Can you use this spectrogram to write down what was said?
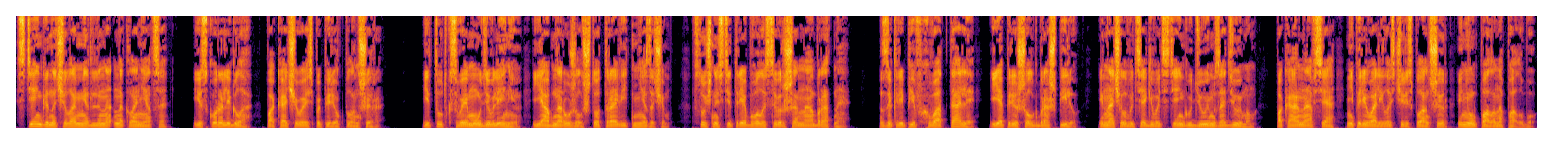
Стеньга начала медленно наклоняться и скоро легла, покачиваясь поперек планшира. И тут, к своему удивлению, я обнаружил, что травить незачем. В сущности, требовалось совершенно обратное. Закрепив хват тали, я перешел к брашпилю и начал вытягивать стеньгу дюйм за дюймом, пока она вся не перевалилась через планшир и не упала на палубу.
